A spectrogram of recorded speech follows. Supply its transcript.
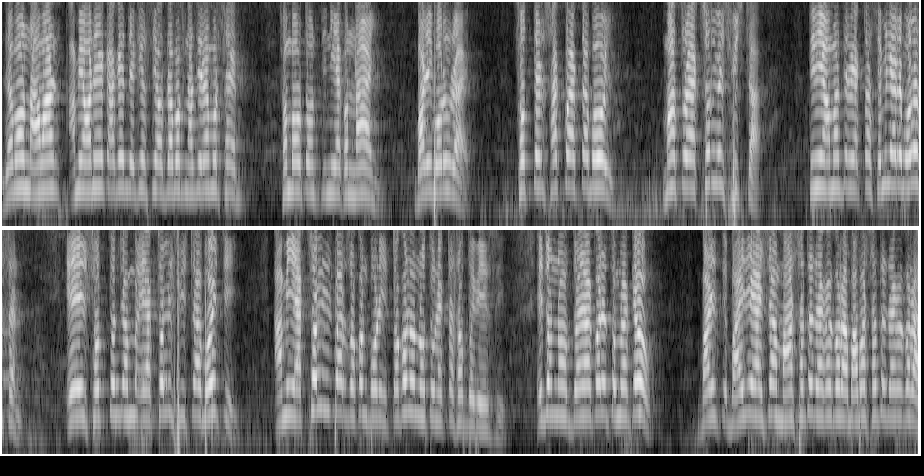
যেমন আমার, আমি অনেক আগে দেখেছি অধ্যাপক নাজির আহমদ সাহেব, সম্ভবত তিনি এখন নাই, বাড়ি বড়ুরায় সত্যের সাক্ষ্য একটা বই মাত্র একচল্লিশ পৃষ্ঠা। তিনি আমাদের একটা সেমিনারে বলেছেন, এই সত্তর একচল্লিশ পৃষ্ঠা বইটি আমি একচল্লিশ বার যখন পড়ি, তখনও নতুন একটা শব্দ পেয়েছি। এই জন্য দয়া করে তোমরা কেউ বাড়িতে, বাইরে আসা মার সাথে দেখা করা, বাবার সাথে দেখা করা,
